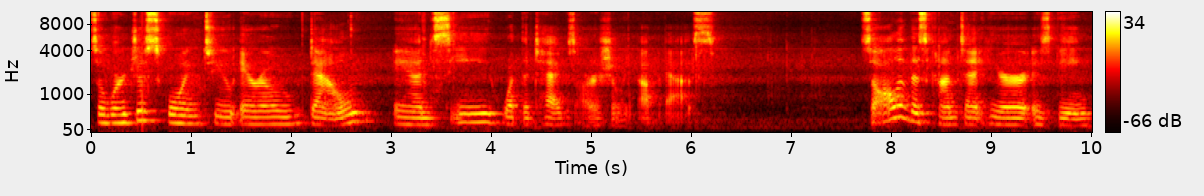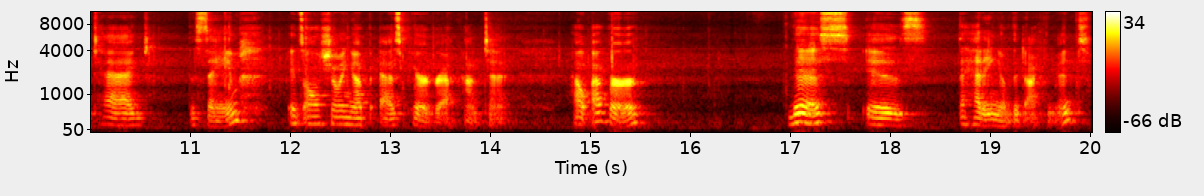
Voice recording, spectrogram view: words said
So we're just going to arrow down and see what the tags are showing up as. So all of this content here is being tagged the same. It's all showing up as paragraph content. However, this is the heading of the document,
